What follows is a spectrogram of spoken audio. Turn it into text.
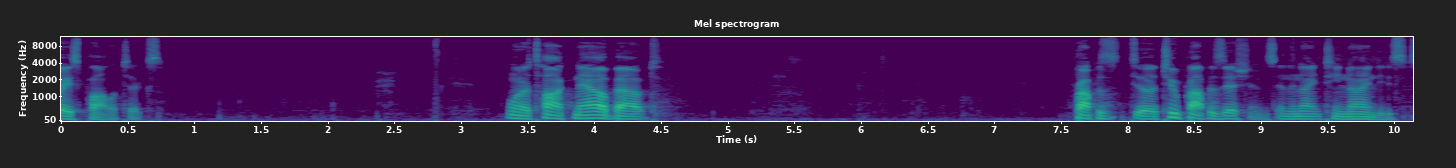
race politics. I want to talk now about propos uh, two propositions in the 1990s.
